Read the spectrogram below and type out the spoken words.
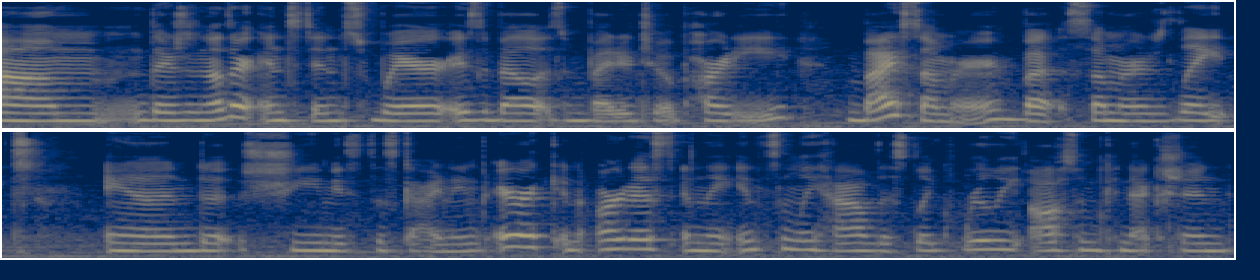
Um, there's another instance where Isabel is invited to a party by Summer, but Summer is late and she meets this guy named Eric, an artist, and they instantly have this like really awesome connection.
